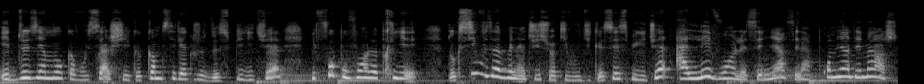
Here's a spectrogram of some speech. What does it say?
Et deuxièmement, que vous sachiez que comme c'est quelque chose de spirituel, il faut pouvoir le prier. Donc, si vous avez l'intuition qui vous dit que c'est spirituel, allez voir le Seigneur. C'est la première démarche.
